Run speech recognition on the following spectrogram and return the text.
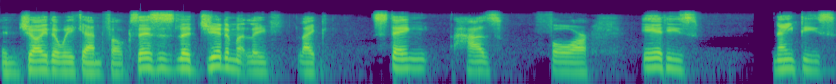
enjoy the weekend, folks. This is legitimately like Sting has for 80s, 90s,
